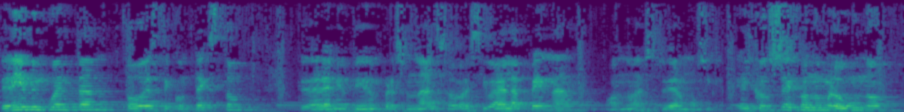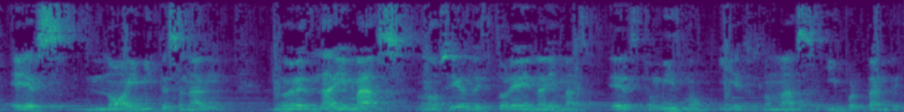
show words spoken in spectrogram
Teniendo en cuenta todo este contexto, te daré mi opinión personal sobre si vale la pena o no estudiar música. El consejo número uno es no imites a nadie. No eres nadie más, no sigas la historia de nadie más. Eres tú mismo y eso es lo más importante.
